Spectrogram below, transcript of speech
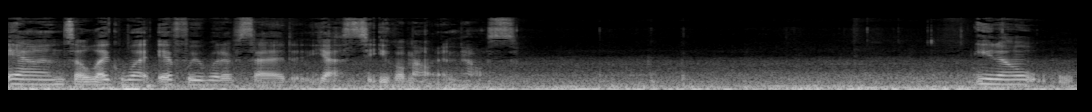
And so like what if we would have said yes to Eagle Mountain house? You know,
